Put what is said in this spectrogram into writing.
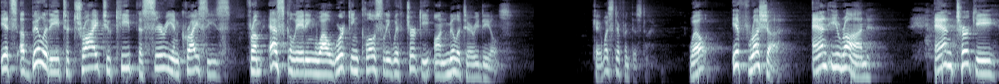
its ability to try to keep the Syrian crises from escalating while working closely with Turkey on military deals. Okay, what's different this time? Well, if Russia and Iran and Turkey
